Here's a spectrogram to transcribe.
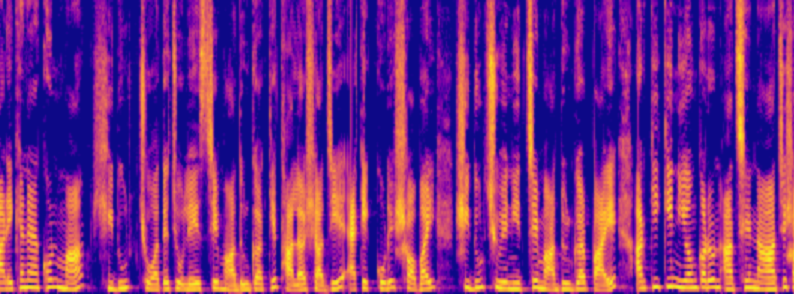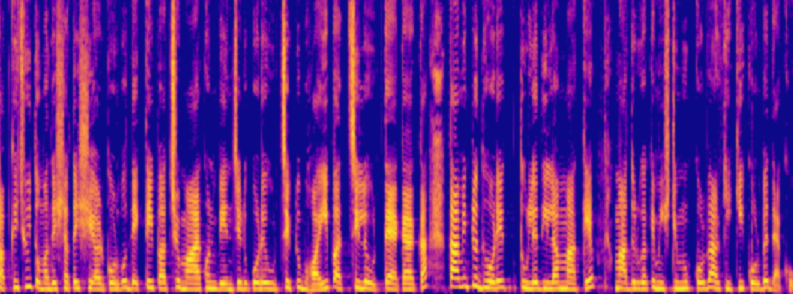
আর এখানে এখন মা সিঁদুর ছোঁয়াতে চলে এসছে মা দুর্গাকে, থালা সাজিয়ে এক এক করে সবাই সিঁদুর ছুঁয়ে নিচ্ছে মা দুর্গার পায়ে। আর কি কি নিয়মকানুন আছে, না আছে সব কিছুই তোমাদের সাথে শেয়ার করব। দেখতেই পাচ্ছ মা এখন বেঞ্চের উপরে উঠছে, একটু ভয়ই পাচ্ছিল উঠতে একা একা। তা আমি একটু ধরে তুলে দিলাম মাকে। মা দুর্গাকে মিষ্টিমুখ করবে, আর কি কি করবে দেখো।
